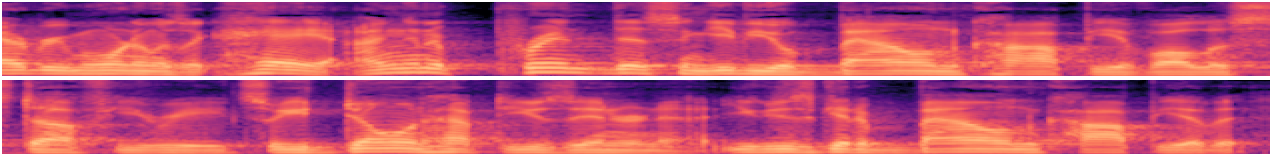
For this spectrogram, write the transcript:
every morning was like, hey, I'm going to print this and give you a bound copy of all the stuff you read so you don't have to use the internet. You just get a bound copy of it.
